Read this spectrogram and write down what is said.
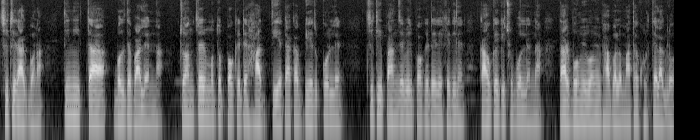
চিঠি রাখব না। তিনি তা বলতে পারলেন না। যন্ত্রের মতো পকেটে হাত দিয়ে টাকা বের করলেন। চিঠি পাঞ্জাবির পকেটে রেখে দিলেন। কাউকে কিছু বললেন না। তার বমি বমি ভাব হলো, মাথা ঘুরতে লাগল।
